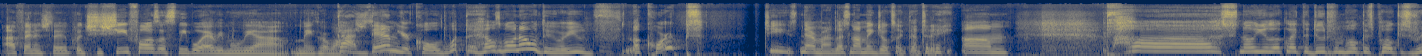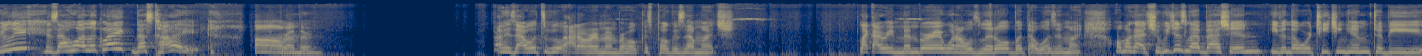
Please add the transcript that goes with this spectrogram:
I finished it, but she, she falls asleep with every movie I make her watch. God damn, you're cold. What the hell's going on with you? Are you a corpse? Jeez, never mind. Let's not make jokes like that today. Um, uh, Snow, you look like the dude from Hocus Pocus. Really? Is that who I look like? That's tight. The Um, brother. Is that what's good? I don't remember Hocus Pocus that much. Like I remember it when I was little, but that wasn't my. Oh my God! Should we just let Bash in, even though we're teaching him to be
